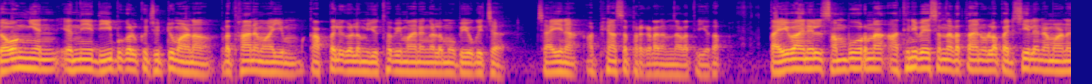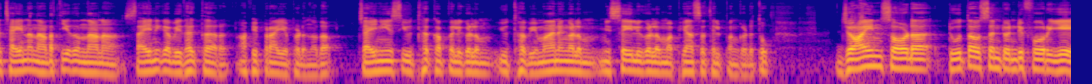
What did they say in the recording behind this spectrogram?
ഡോങ്യൻ എന്നീ ദ്വീപുകൾക്ക് ചുറ്റുമാണ് പ്രധാനമായും കപ്പലുകളും യുദ്ധവിമാനങ്ങളും ഉപയോഗിച്ച് ചൈന അഭ്യാസ പ്രകടനം നടത്തിയത്. തൈവാനിൽ സമ്പൂർണ അധിനിവേശം നടത്താനുള്ള പരിശീലനമാണ് ചൈന നടത്തിയതെന്നാണ് സൈനിക വിദഗ്ധർ അഭിപ്രായപ്പെടുന്നത്. ചൈനീസ് യുദ്ധക്കപ്പലുകളും യുദ്ധവിമാനങ്ങളും മിസൈലുകളും അഭ്യാസത്തിൽ പങ്കെടുത്തു. Joint sword two thousand twenty four A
